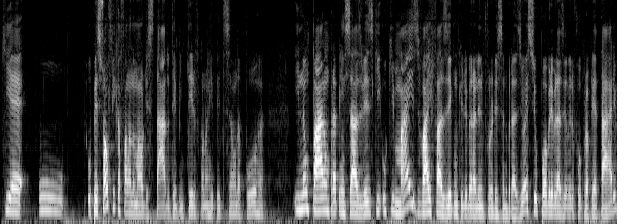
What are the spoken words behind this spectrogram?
que é o, o pessoal fica falando mal de Estado o tempo inteiro, fica numa repetição da porra, e não param pra pensar, às vezes, que o que mais vai fazer com que o liberalismo floresça no Brasil é se o pobre brasileiro for proprietário,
